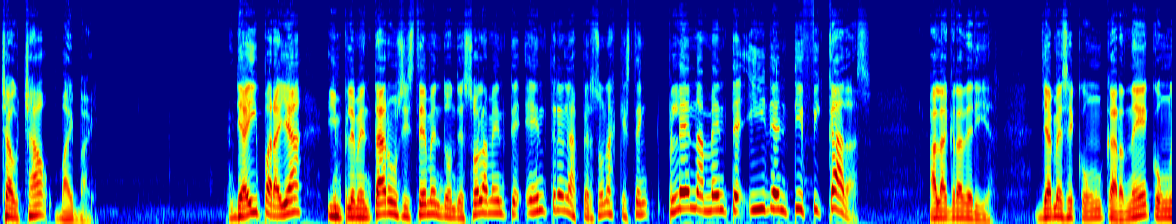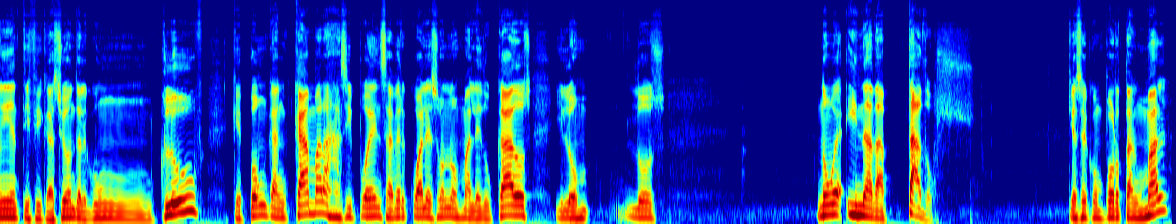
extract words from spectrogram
Chao, chao, bye, bye. De ahí para allá, implementar un sistema en donde solamente entren las personas que estén plenamente identificadas a las graderías. Llámese con un carnet, con una identificación de algún club, que pongan cámaras, así pueden saber cuáles son los maleducados y los, los no, inadaptados que se comportan mal,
